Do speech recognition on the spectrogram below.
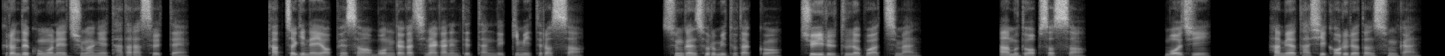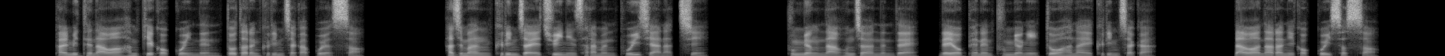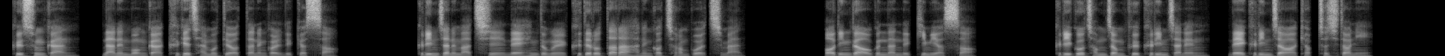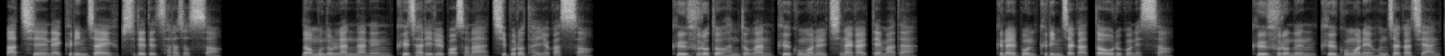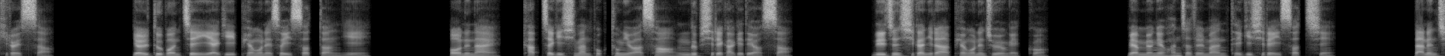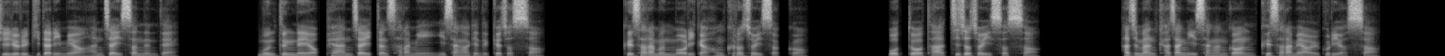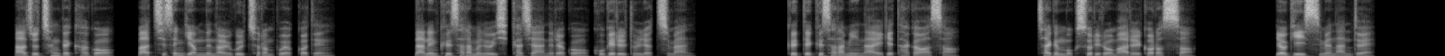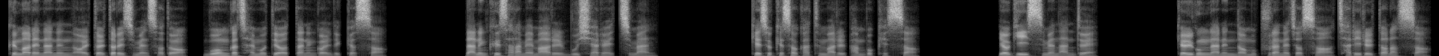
그런데 공원의 중앙에 다다랐을 때 갑자기 내 옆에서 뭔가가 지나가는 듯한 느낌이 들었어. 순간 소름이 돋았고 주위를 둘러보았지만 아무도 없었어. 뭐지? 하며 다시 걸으려던 순간 발밑에 나와 함께 걷고 있는 또 다른 그림자가 보였어. 하지만 그림자의 주인인 사람은 보이지 않았지. 분명 나 혼자였는데 내 옆에는 분명히 또 하나의 그림자가 나와 나란히 걷고 있었어. 그 순간 나는 뭔가 크게 잘못되었다는 걸 느꼈어. 그림자는 마치 내 행동을 그대로 따라 하는 것처럼 보였지만 어딘가 어긋난 느낌이었어. 그리고 점점 그 그림자는 내 그림자와 겹쳐지더니 마치 내 그림자에 흡수되듯 사라졌어. 너무 놀란 나는 그 자리를 벗어나 집으로 달려갔어. 그 후로도 한동안 그 공원을 지나갈 때마다 그날 본 그림자가 떠오르곤 했어. 그 후로는 그 공원에 혼자 가지 않기로 했어. 열두 번째 이야기 병원에서 있었던 일. 어느 날 갑자기 심한 복통이 와서 응급실에 가게 되었어. 늦은 시간이라 병원은 조용했고 몇 명의 환자들만 대기실에 있었지. 나는 진료를 기다리며 앉아 있었는데 문득 내 옆에 앉아 있던 사람이 이상하게 느껴졌어. 그 사람은 머리가 헝클어져 있었고 옷도 다 찢어져 있었어. 하지만 가장 이상한 건 그 사람의 얼굴이었어. 아주 창백하고 마치 생기 없는 얼굴처럼 보였거든. 나는 그 사람을 의식하지 않으려고 고개를 돌렸지만 그때 그 사람이 나에게 다가와서 작은 목소리로 말을 걸었어. 여기 있으면 안 돼. 그 말에 나는 얼떨떨해지면서도 무언가 잘못되었다는 걸 느꼈어. 나는 그 사람의 말을 무시하려 했지만 계속해서 같은 말을 반복했어. 여기 있으면 안 돼. 결국 나는 너무 불안해져서 자리를 떠났어.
